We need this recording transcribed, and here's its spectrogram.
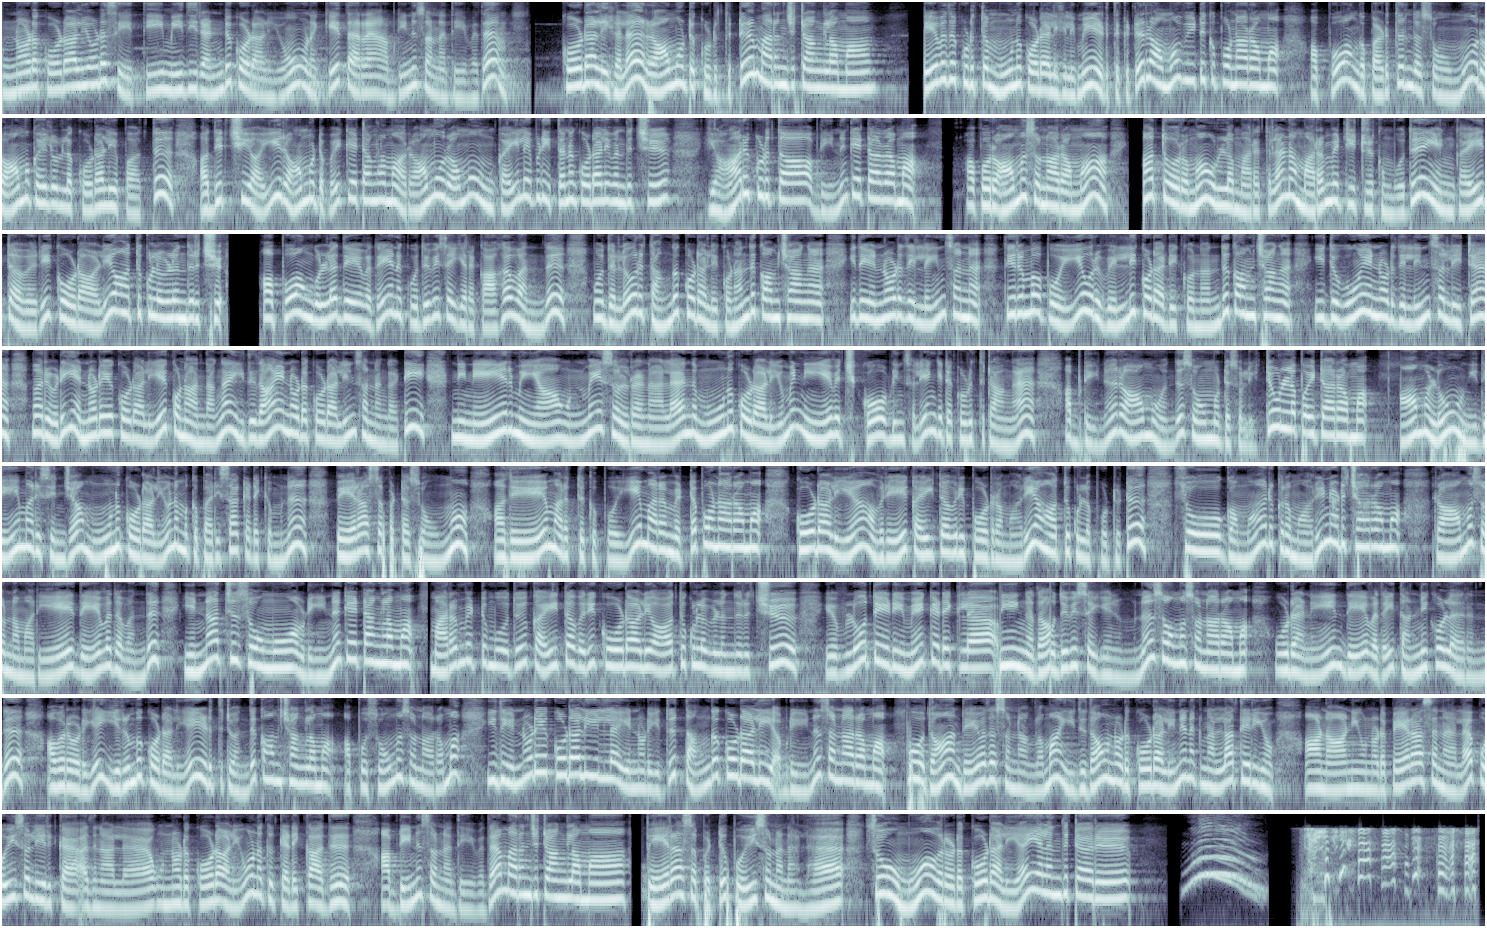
உன்னோட கோடாலியோட சேர்த்தி மீதி ரெண்டு கோடாலியும் உனக்கே தரேன் அப்படின்னு சொன்ன தேவதை கோடாலிகளை ராமுட்ட கொடுத்துட்டு மறைஞ்சிட்டாங்களாமா. தேவதை கொடுத்த மூணு கோடாளிகளையுமே எடுத்துக்கிட்டு ராமு வீட்டுக்கு போனாராமா. அப்போது அங்கே படுத்திருந்த சோமும் ராமு கையில் உள்ள கோடாலியை பார்த்து அதிர்ச்சியாகி ராமுகிட்ட போய் கேட்டாங்களாமா ராமு ராமு உன் கையில் எப்படி இத்தனை கோடாலி வந்துச்சு? யாரு கொடுத்தா? அப்படின்னு கேட்டாராமா. அப்போது ராமு சொன்னாராமா ஆத்தோரமாக உள்ள மரத்தில் நான் மரம் வெட்டிகிட்டு இருக்கும்போது என் கை தவறி கோடாலி ஆற்றுக்குள்ளே விழுந்துருச்சு. அப்போது அங்குள்ள தேவதை எனக்கு உதவி செய்யறக்காக வந்து முதல்ல ஒரு தங்க கொடாலி கொண்டாந்து காமிச்சாங்க. இது என்னோடது இல்லைன்னு சொன்னேன் திரும்ப போய் ஒரு வெள்ளி கொடாலி கொண்டாந்து காமிச்சாங்க. இதுவும் என்னோடது இல்லைன்னு சொல்லிட்டேன். மறுபடியும் என்னுடைய கோடாலியே கொண்டாந்தாங்க இதுதான் என்னோட கோடாலின்னு சொன்னங்காட்டி நீ நேர்மையாக உண்மையை சொல்கிறனால இந்த மூணு கோடாலியுமே நீயே வச்சுக்கோ அப்படின்னு சொல்லி என்கிட்ட கொடுத்துட்டாங்க. அப்படின்னு ராமு வந்து சோமுட்ட சொல்லிட்டு உள்ளே போயிட்டாராமா. ஆமலும் இதே மாதிரி செஞ்சால் மூணு கோடாலியும் நமக்கு பரிசாக கிடைக்கும்? கிடைக்கும்னு பேராசைப்பட்ட சோமு அதே மரத்துக்கு போய் மரம் வெட்ட போனாராமா. கோடாலியை அவரே கை தவறி போடுற மாதிரி ஆற்றுக்குள்ளே போட்டுட்டு சோகமாக இருக்கிற மாதிரி நடிச்சாராமா. ராமு சொன்ன மாதிரியே தேவதை வந்து என்னாச்சு சோமு? அப்படின்னு கேட்டாங்களாமா. மரம் வெட்டும்போது கை தவறி கோடாலி ஆற்றுக்குள்ளே விழுந்துருச்சு. எவ்வளோ தேடியுமே கிடைக்கல. நீங்கள் தான் உதவி செய்யணும்னு சோமு சொன்னாராமா. உடனே தேவதை தண்ணிக்குள்ள இருந்து அவருடைய இரும்பு கோடாலியை எடுத்துட்டு வந்து காமிச்சாங்க. சொன்னாங்களாமா? அப்போ சோமு சொன்னாராமா இது என்னுடைய கோடாலி இல்லை என்னுடைய இது தங்க கோடாலி அப்படின்னு சொன்னாராமா. அப்போதான் தேவதை சொன்னாங்களாமா இதுதான் உன்னோட கோடாலின்னு எனக்கு நல்லா தெரியும். ஆனா நீ உன்னோட பேராசனால பொய் சொல்லியிருக்க அதனால உன்னோட கோடாலியும் உனக்கு கிடைக்காது அப்படின்னு சொன்ன தேவதை மறைஞ்சிட்டாங்களாமா. பேராசைப்பட்டு பொய் சொன்னனால சோமு அவரோட கோடாலியை இழந்துட்டாரு.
